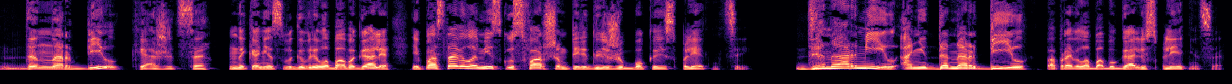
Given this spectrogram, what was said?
«Да нарбил, кажется», — наконец выговорила баба Галя и поставила миску с фаршем перед лежебокой и сплетницей. «Да нормил, а не да нарбил», — поправила бабу Галю сплетница.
